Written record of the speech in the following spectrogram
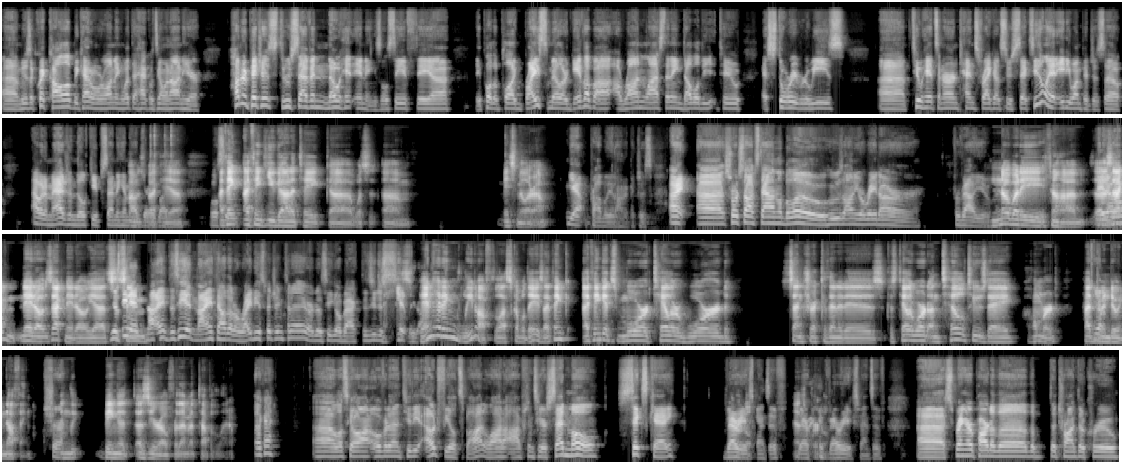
Um, it was a quick call up. We kind of were wondering what the heck was going on here. 100 pitches through seven, no hit innings. We'll see if they uh they pull the plug. Bryce Miller gave up a, a run last inning, double to Esteury Ruiz. Uh, two hits and earned 10 strikeouts through six. He's only at 81 pitches, so I would imagine they'll keep sending him out there. Back, yeah. We'll I think I think you gotta take uh what's um Mason Miller out. Yeah, probably at 100 pitches. All right, uh shortstops down below. Who's on your radar? For value. Nobody. Uh, uh, Zach Neto. Zach Neto. Yeah. It's does he same... hit ninth? Does he hit ninth now that a righty is pitching today, or does he go back? Does he just He's hit been hitting leadoff the last couple days. I think. I think it's more Taylor Ward centric than it is because Taylor Ward until Tuesday homered had yep. been doing nothing. Sure. And le- being a, a zero for them at the top of the lineup. Okay. Uh, let's go on over then to the outfield spot. A lot of options here. Said Mole, 6K. Very brutal. expensive. That's very brutal. very expensive. Uh Springer part of the the, the Toronto crew.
